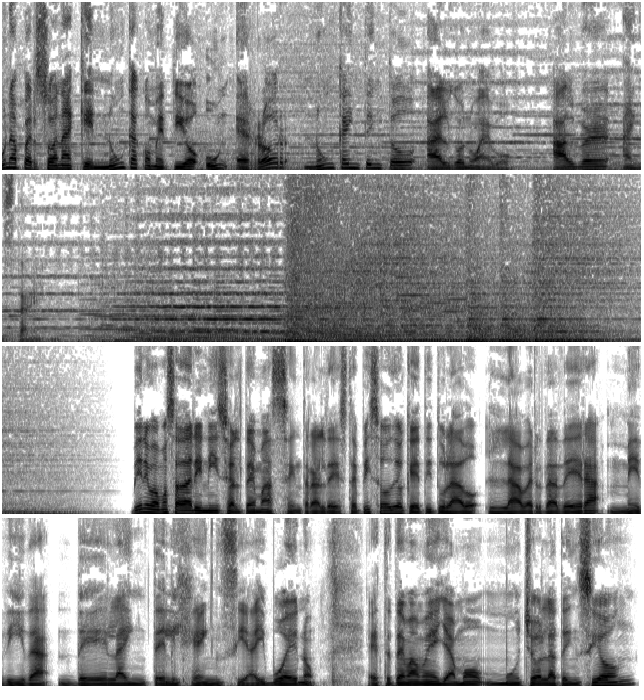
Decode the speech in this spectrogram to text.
Una persona que nunca cometió un error, nunca intentó algo nuevo. Albert Einstein. Bien, y vamos a dar inicio al tema central de este episodio que he titulado La verdadera medida de la inteligencia. Y bueno, este tema me llamó mucho la atención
